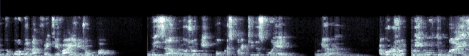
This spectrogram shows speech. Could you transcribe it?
estou colocando na frente Evair e João Paulo. O Luizão, eu joguei poucas partidas com ele. O Leão, Agora eu joguei muito mais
